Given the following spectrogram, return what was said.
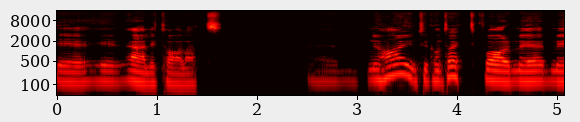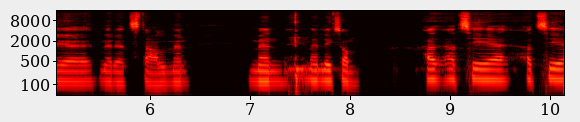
eh, eh ärligt talat. Eh, nu har han ju inte kontrakt kvar med, med, med rätt stall, men, men, men liksom att, att se, att se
